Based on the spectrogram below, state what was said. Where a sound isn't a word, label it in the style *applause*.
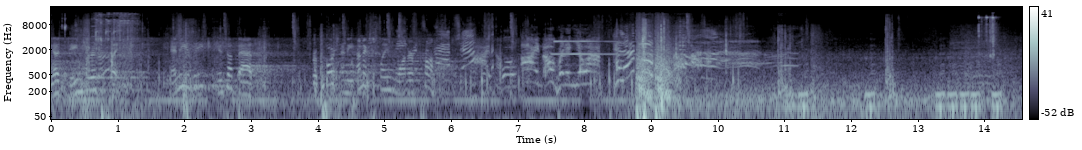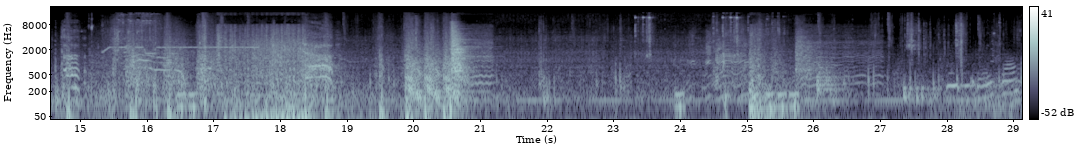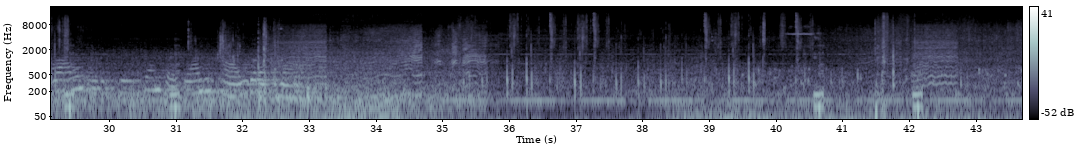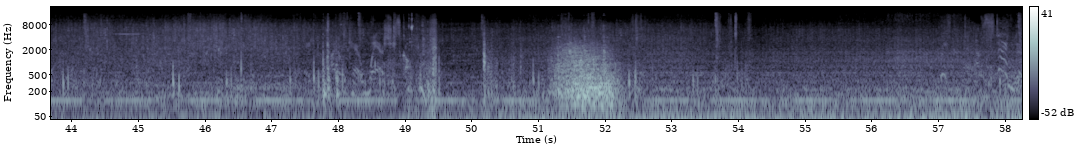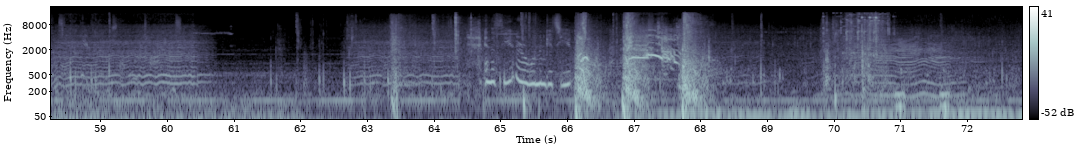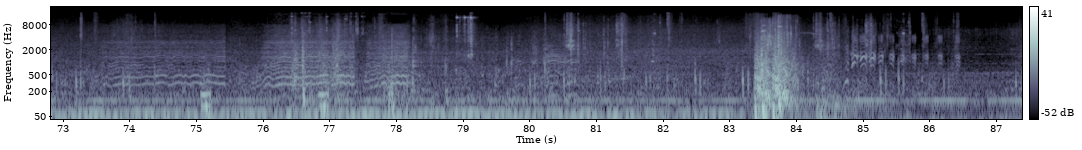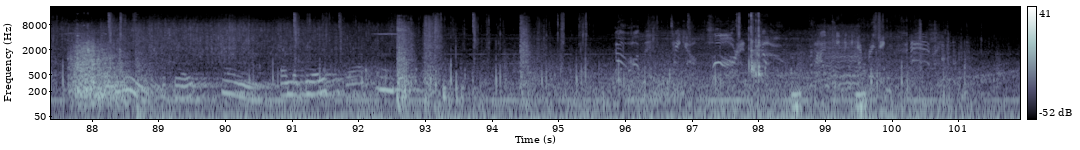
be a dangerous place. Any leak is a bad leak. Report any unexplained water problems. I'm opening you up! I don't care where she's gone. In the theater, a woman gets you. Go on then, take your whore and go. But I'm keeping everything.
